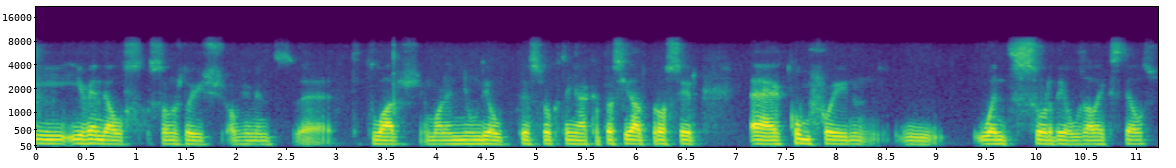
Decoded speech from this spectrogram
e, e Vendel são os dois, obviamente, uh, titulares, embora nenhum deles pensou que tenha a capacidade para o ser, uh, como foi o, o, antecessor deles, Alex Teles.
